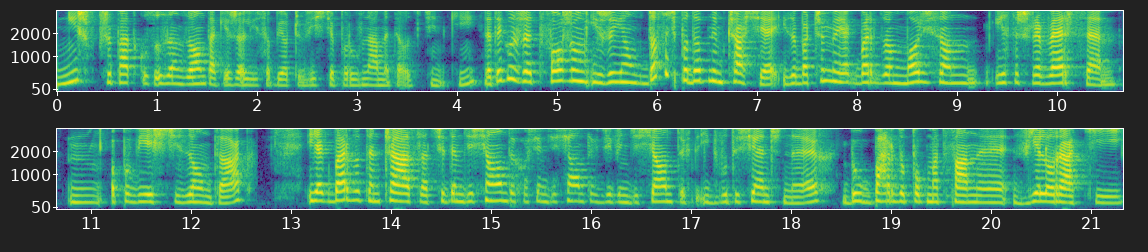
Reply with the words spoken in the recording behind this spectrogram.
niż w przypadku Susan Zontag, jeżeli sobie oczywiście porównamy te odcinki. Dlatego, że tworzą i żyją w dosyć podobnym czasie i zobaczymy, jak bardzo Morrison jest też rewersem mm, opowieści Zontag. I jak bardzo ten czas lat 70., 80., 90. i 2000 był bardzo pogmatwany, wieloraki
